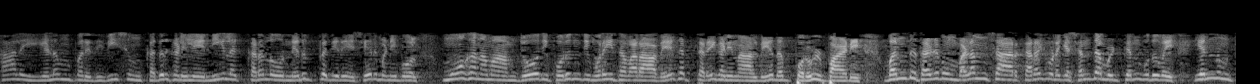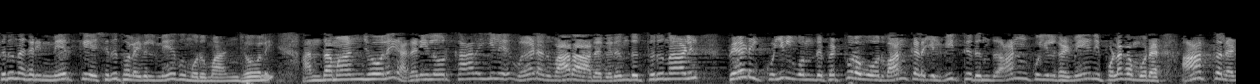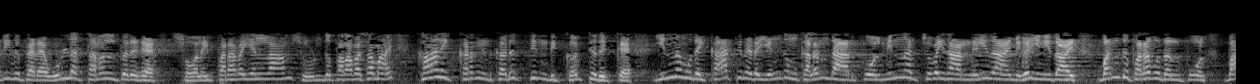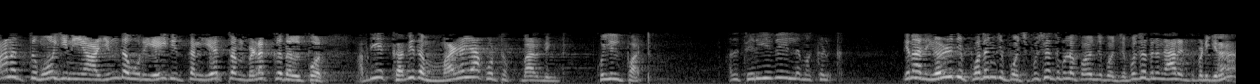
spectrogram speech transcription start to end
காலை இளம் பருதி வீசும் கதிர்களிலே நீலக் கடலோர் நெருப்பெதிரே சேர்மணி போல் மோகனமாம் ஜோதி பொருந்தி முறை தவறா வேகத்திரைகளினால் வேத பொருள் பாடி. வந்து தழுவும் வளம்சார் கரையுடைய செந்தமிழ் தென்புதுவை என்னும் திருநகரின் மேற்கே சிறு தொலைவில் மேவும் ஒரு மாஞ்சோலை. அந்த மாஞ்சோலை அதனிலோர் காலையிலே வேடர் வாராத விருந்து திருநாளில் பேடை குயில் ஒன்று பெற்றுறவோர் வான்கலையில் வீற்றிருந்து ஆண் குயில்கள் மேனி புலகம் உற ஆற்றல் அழிவு பெற உள்ள தனல் பெருக. சோலை பறவையெல்லாம் சூழ்ந்து பரவசமாய் காலை கடலில் கரு கருத்தின்றி கேட்டிருக்க இன்னமுதை காற்றினடை எங்கும் கலந்தார் போல் மின்னச் சுவைதான் மெலிதாய் மிக இனிதாய் வந்து பரவுதல் போல் வானத்து மோகினியா இந்த ஒரு எய்தித்தன் ஏற்றம் விளக்குதல் போல். அப்படியே கவிதை மழையா கொட்டும் பாரதி குயில் பாட்டு. அது தெரியவே இல்லை மக்களுக்கு. ஏன்னா அது எழுதி புதஞ்சு போச்சு புஷத்துக்குள்ள புதஞ்சு போச்சு. புஷத்துல யார் எடுத்து படிக்கிறேன்?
